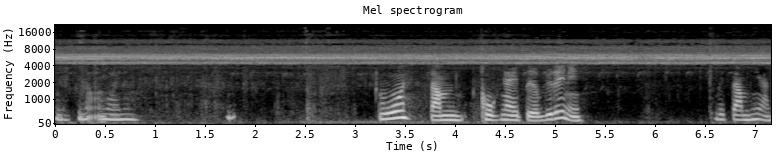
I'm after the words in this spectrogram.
นี่พี่น้องหน่วยหนึ่งโอ้ยตำโคกใหญ่เติบอยู่ได้นี่ ไปตำเฮียน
